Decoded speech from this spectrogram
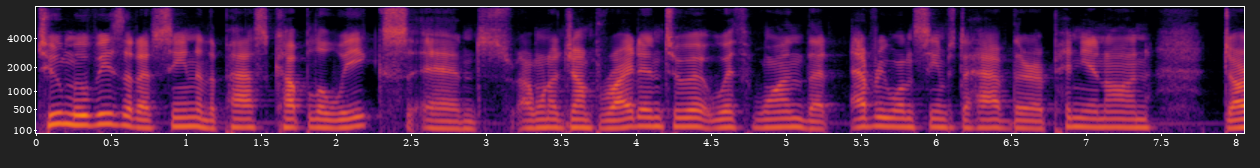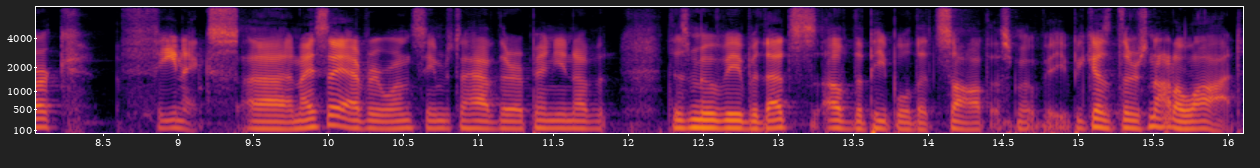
two movies that I've seen in the past couple of weeks. And I want to jump right into it with one that everyone seems to have their opinion on Dark Phoenix. Uh, and I say everyone seems to have their opinion of this movie, but that's of the people that saw this movie because there's not a lot.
